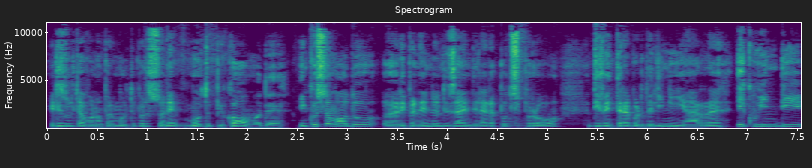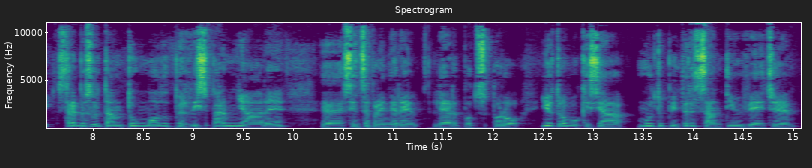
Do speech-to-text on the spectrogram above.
risultavano per molte persone molto più comode. In questo modo, eh, riprendendo il design delle AirPods Pro, diventerebbero delle in ear e quindi sarebbe soltanto un modo per risparmiare eh, senza prendere le AirPods Pro. Io trovo che sia molto più interessante invece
